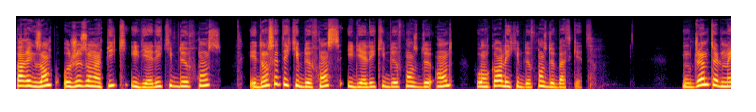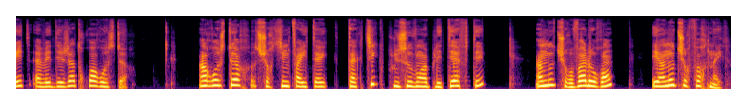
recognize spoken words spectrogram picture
Par exemple, aux Jeux Olympiques, il y a l'équipe de France, et dans cette équipe de France, il y a l'équipe de France de hand ou encore l'équipe de France de basket. Donc Gentlemate avait déjà trois rosters. Un roster sur Teamfight Tactique, plus souvent appelé TFT, un autre sur Valorant et un autre sur Fortnite.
